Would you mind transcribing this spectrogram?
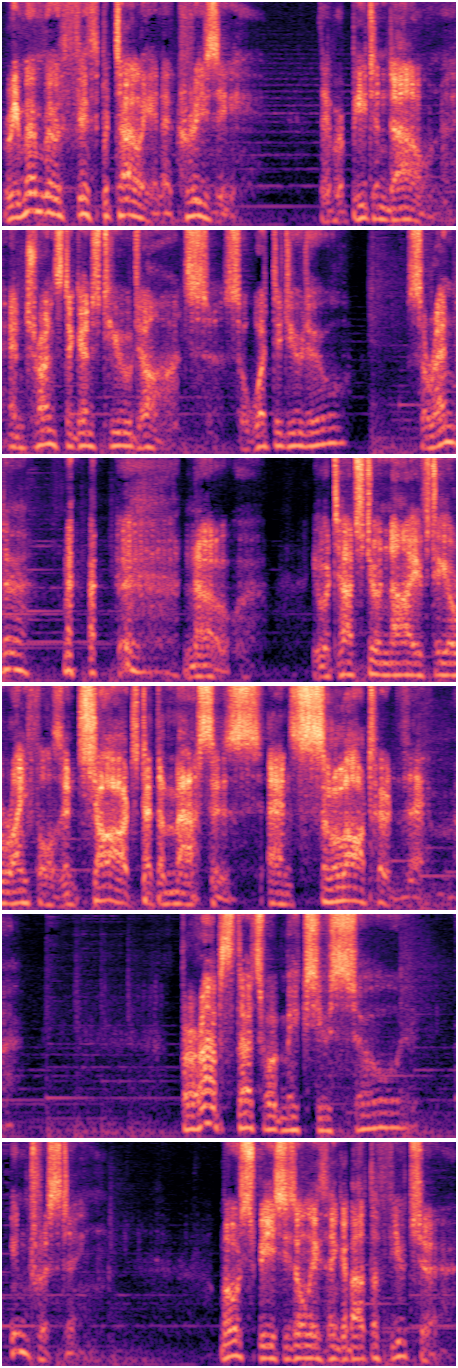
Remember 5th Battalion at Creasy? They were beaten down, entranced against huge odds. So what did you do? Surrender? no. You attached your knives to your rifles and charged at the masses and slaughtered them. Perhaps that's what makes you so interesting. Most species only think about the future,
